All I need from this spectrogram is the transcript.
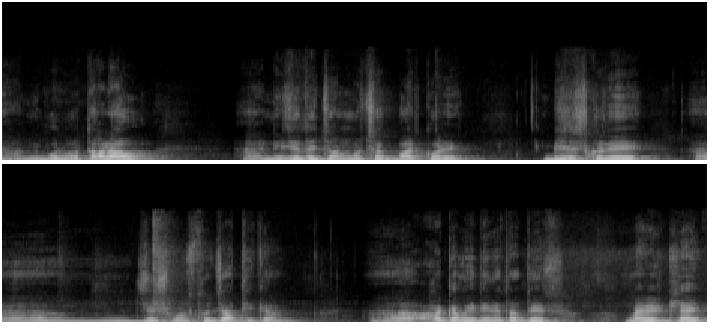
না, আমি বলব তারাও নিজেদের জন্মছক বার করে, বিশেষ করে যে সমস্ত জাতিকা আগামী দিনে তাদের ম্যারিড লাইফ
